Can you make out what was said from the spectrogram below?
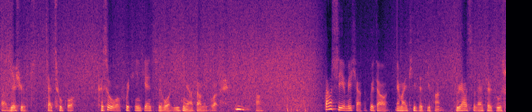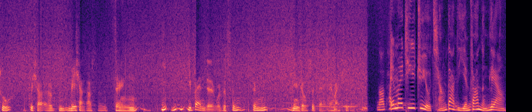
呃，也许再出国。可是我父亲坚持我一定要到美国来。嗯。啊，当时也没想到会到 MIT 这地方，主要是来这儿读书，不想呃没想到是整一一一半的我的生生命都是在 MIT。MIT 具有强大的研发能量，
